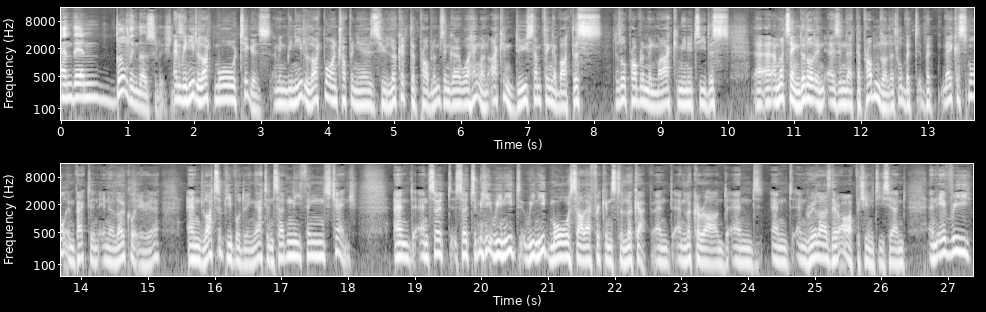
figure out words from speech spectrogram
and then building those solutions. And we need a lot more Tiggers. I mean, we need a lot more entrepreneurs who look at the problems and go, well, hang on, I can do something about this little problem in my community. This, uh, I'm not saying little in, as in that the problems are little, but but make a small impact in, in a local area, and lots of people doing that, and suddenly things change. And and so so to me, we need we need more South Africans to look up and, and look around and and and realize there are opportunities here, and and every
